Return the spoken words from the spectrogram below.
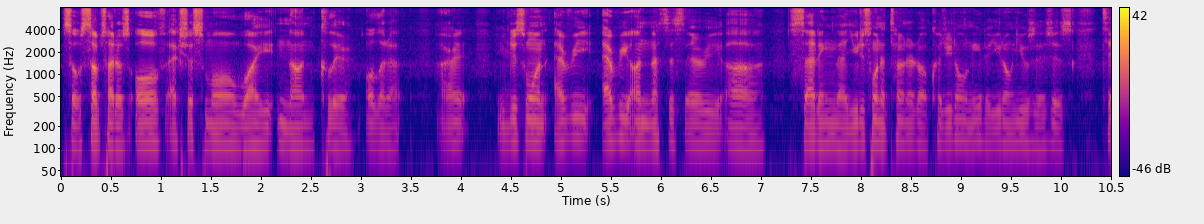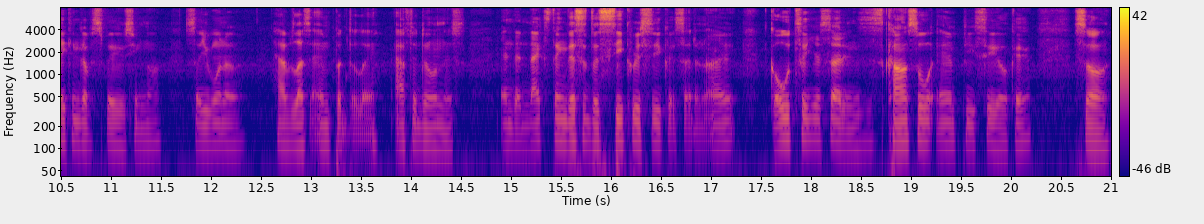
So subtitles off, extra small, white, none, clear, all of that. All right. You just want every every unnecessary uh setting that you just want to turn it off because you don't need it. You don't use it. It's just taking up space. You know. So you want to have less input delay after doing this. And the next thing, this is the secret secret setting, alright? Go to your settings. This is console and PC, okay? So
